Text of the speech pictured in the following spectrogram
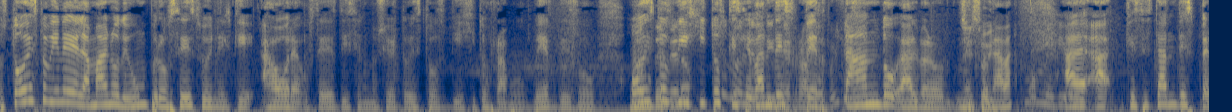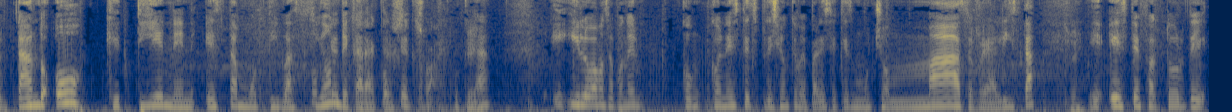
Entonces, todo esto viene de la mano de un proceso en el que ahora ustedes dicen, ¿no es cierto?, estos viejitos rabos verdes o, estos viejitos que no se van rabo despertando, Álvaro Sí, mencionaba, que se están despertando o que tienen esta motivación de carácter coqueto. sexual. Y, y lo vamos a poner con, con esta expresión que me parece que es mucho más realista, Sí. eh, este factor de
